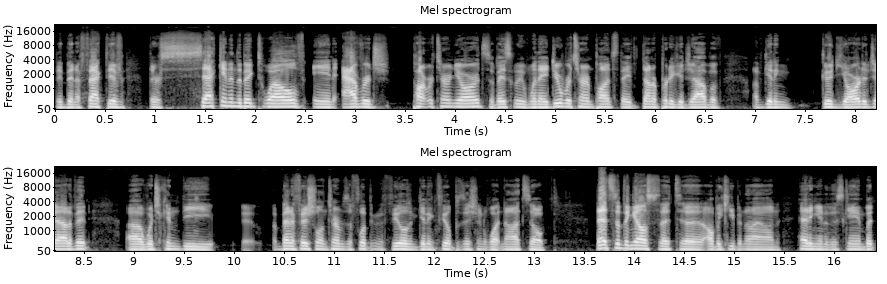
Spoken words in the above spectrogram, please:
They've been effective. They're second in the Big 12 in average punt return yards. So basically, when they do return punts, they've done a pretty good job of of getting good yardage out of it, uh, which can be uh, beneficial in terms of flipping the field and getting field position and whatnot. So that's something else that uh, I'll be keeping an eye on heading into this game. But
